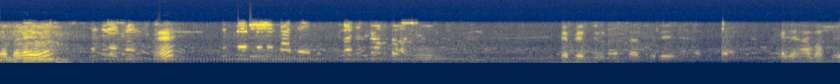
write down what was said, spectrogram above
Sop la kayo? He? Pepe djou, sa se de kanya amase.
